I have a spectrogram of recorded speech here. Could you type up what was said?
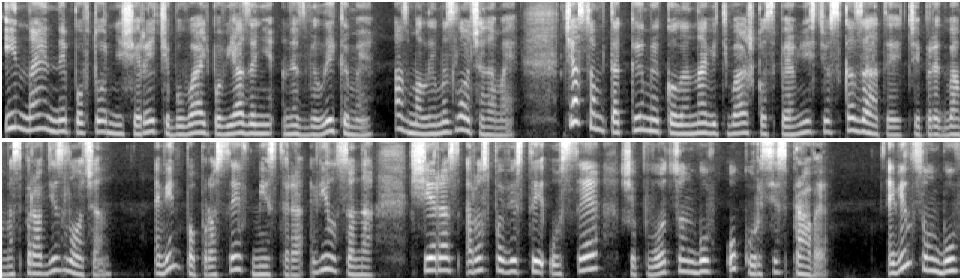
і найнеповторніші речі бувають пов'язані не з великими, а з малими злочинами, часом такими, коли навіть важко з певністю сказати, чи перед вами справді злочин. Він попросив містера Вілсона ще раз розповісти усе, щоб Вотсон був у курсі справи. Вілсон був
